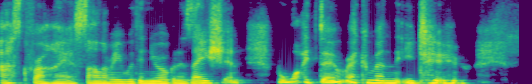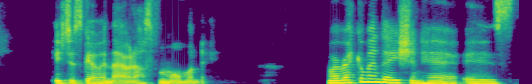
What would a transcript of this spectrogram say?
ask for a higher salary within your organization. But what I don't recommend that you do is just go in there and ask for more money. My recommendation here is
